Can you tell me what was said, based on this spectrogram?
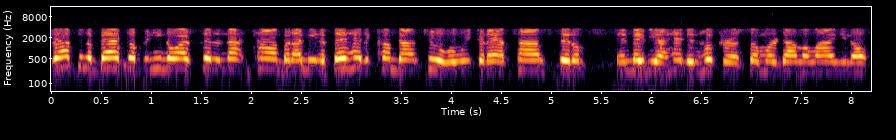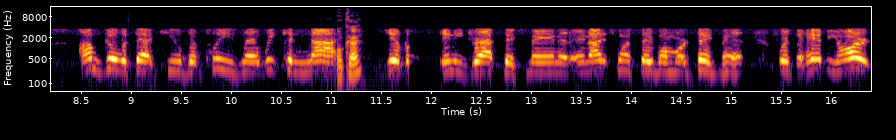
drafting a backup, and you know I've said it not Tom, but I mean if that had to come down to it, where we could have Tom Stidham and maybe a Hendon Hooker or somewhere down the line. You know, I'm good with that, cue. But please, man, we cannot Okay. give up any draft picks, man. And, and I just want to say one more thing, man. With a heavy heart,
